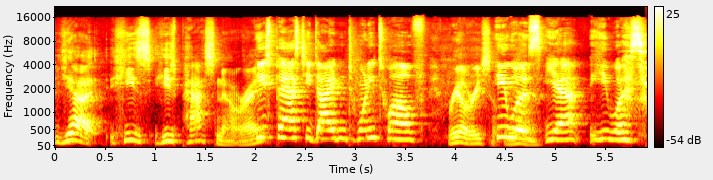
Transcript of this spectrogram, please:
yeah, he's he's passed now, right? He's passed. He died in 2012. real recently. He was, yeah, he was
